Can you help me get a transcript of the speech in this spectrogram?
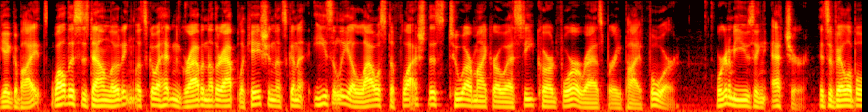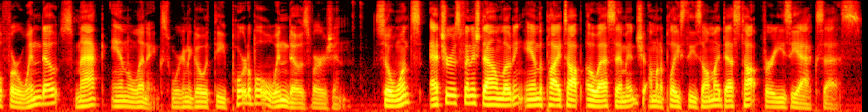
gigabytes. While this is downloading, let's go ahead and grab another application that's going to easily allow us to flash this to our micro SD card for a Raspberry Pi 4. We're going to be using Etcher. It's available for Windows, Mac, and Linux. We're going to go with the portable Windows version. So once Etcher is finished downloading and the PiTop OS image, I'm going to place these on my desktop for easy access.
